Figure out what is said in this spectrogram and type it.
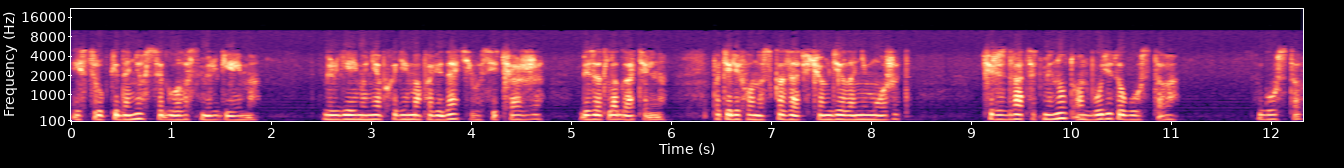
Из трубки донесся голос Мюльгейма. Мюльгейму необходимо повидать его сейчас же, безотлагательно. По телефону сказать, в чем дело не может. Через двадцать минут он будет у Густава. Густав,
